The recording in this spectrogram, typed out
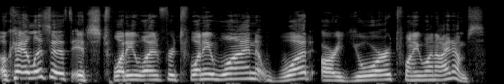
Okay, Elizabeth, it's 21 for 21. What are your 21 items?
